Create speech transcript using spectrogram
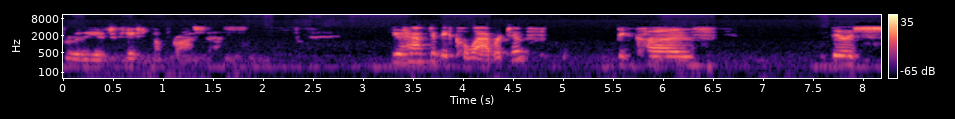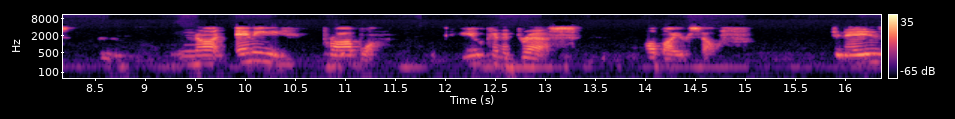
through the educational process. You have to be collaborative because there's not any problem you can address all by yourself. Today's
